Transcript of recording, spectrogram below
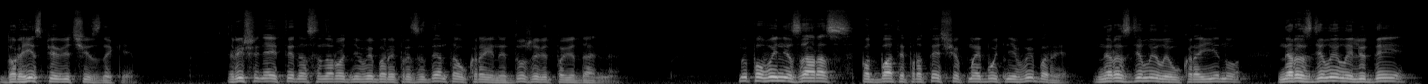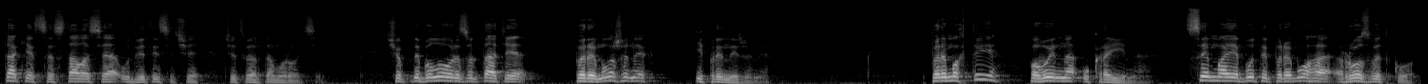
Дорогі співвітчизники, рішення йти на всенародні вибори президента України дуже відповідальне. Ми повинні зараз подбати про те, щоб майбутні вибори не розділили Україну, не розділили людей, так як це сталося у 2004 році. Щоб не було у результаті переможених і принижених. Перемогти повинна Україна. Це має бути перемога розвитку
